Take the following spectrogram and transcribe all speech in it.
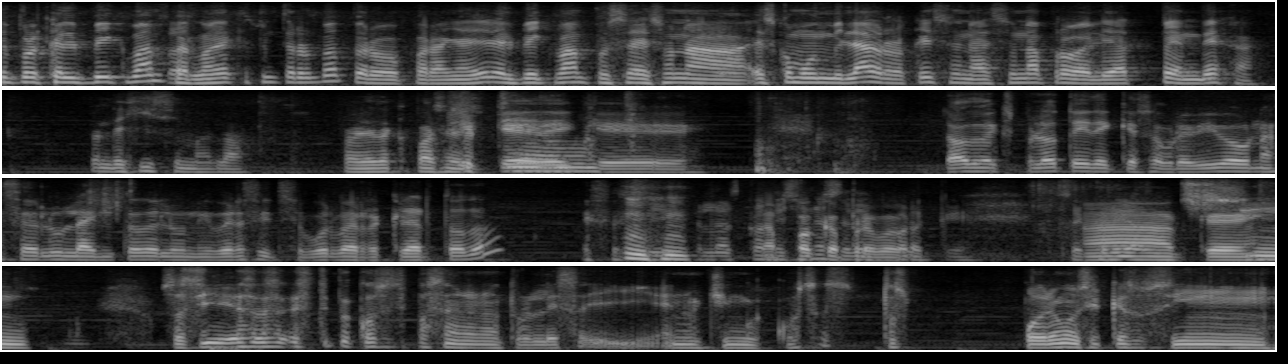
Sí, porque el Big Bang, O sea- perdón que te interrumpa, pero para añadir, el Big Bang pues es una es como un milagro, que es una, es una probabilidad pendeja, pendejísima la probabilidad que pase. Que, de que todo explote y de que sobreviva una célula en todo el universo y se vuelva a recrear todo. Eso sí. Sí, Ujú. que las Tampoco condiciones se den probable. para que se Ah, crea. ok. sí. O sea, sí, esas- este tipo de cosas sí pasan en la naturaleza y en un chingo de cosas. Entonces, podremos decir que eso sí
